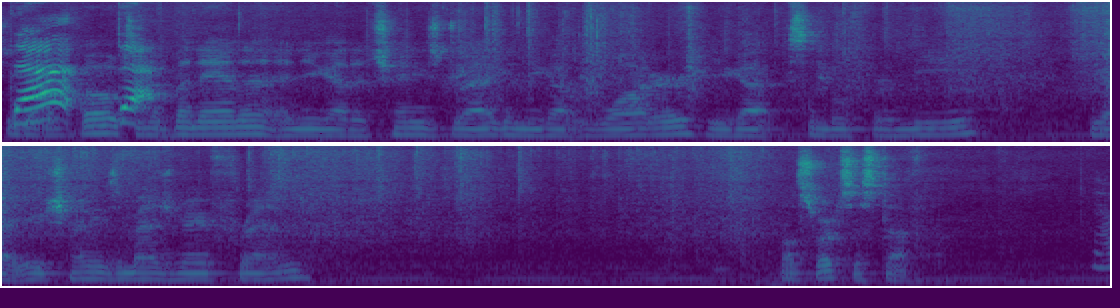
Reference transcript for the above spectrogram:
So you got a boat that- and a banana, and you got a Chinese dragon, you got water, you got symbol for me, you got your Chinese imaginary friend. All sorts of stuff. Yep.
